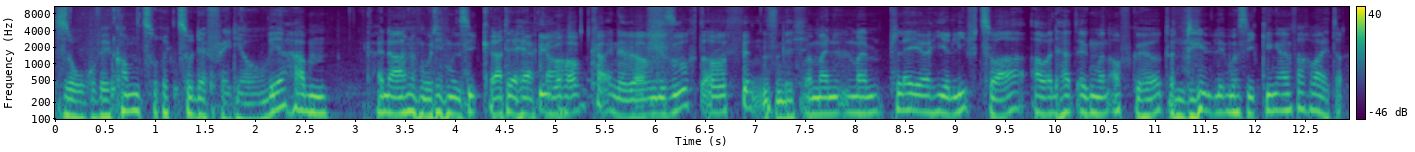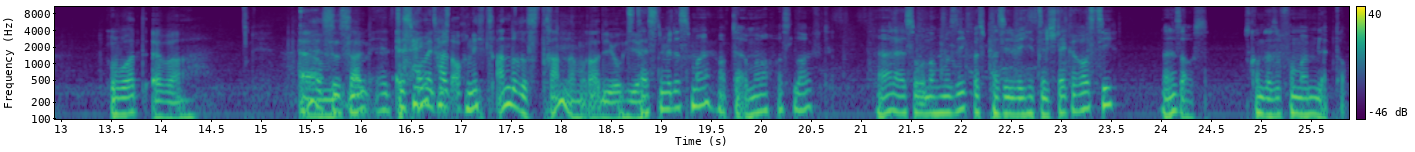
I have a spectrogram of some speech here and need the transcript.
So, willkommen zurück zu Def Radio. Wir haben keine Ahnung, wo die Musik gerade herkam. Überhaupt keine. Wir haben gesucht, aber finden es nicht. Weil mein, mein Player hier lief zwar, aber der hat irgendwann aufgehört und die Musik ging einfach weiter. Whatever. Ähm, es ist halt, es hängt halt auch nichts anderes dran am Radio Jetzt hier. testen wir das mal, ob da immer noch was läuft. Ja, da ist immer noch Musik. Was passiert, wenn ich jetzt den Stecker rausziehe? Dann ist aus. Das kommt also von meinem Laptop.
